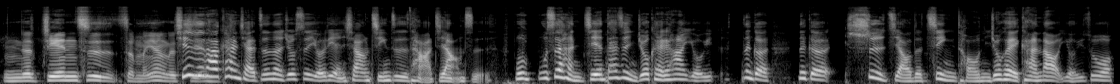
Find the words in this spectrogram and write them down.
你的尖是怎么样的？其实它看起来真的就是有点像金字塔这样子，不不是很尖，但是你就可以看到有一那个那个视角的镜头，你就可以看到有一座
